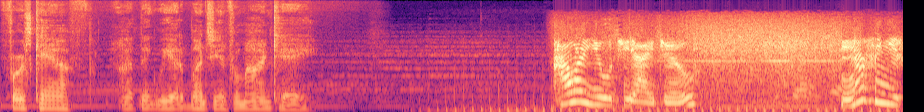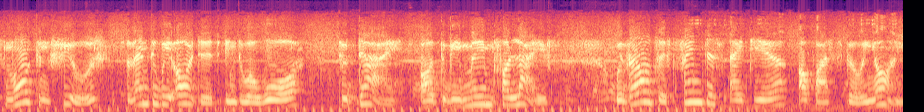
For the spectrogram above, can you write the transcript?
First Cav, I think we had a bunch in from An Khe. How are you, G.I. Joe? Nothing is more confused than to be ordered into a war to die or to be maimed for life without the faintest idea of what's going on.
